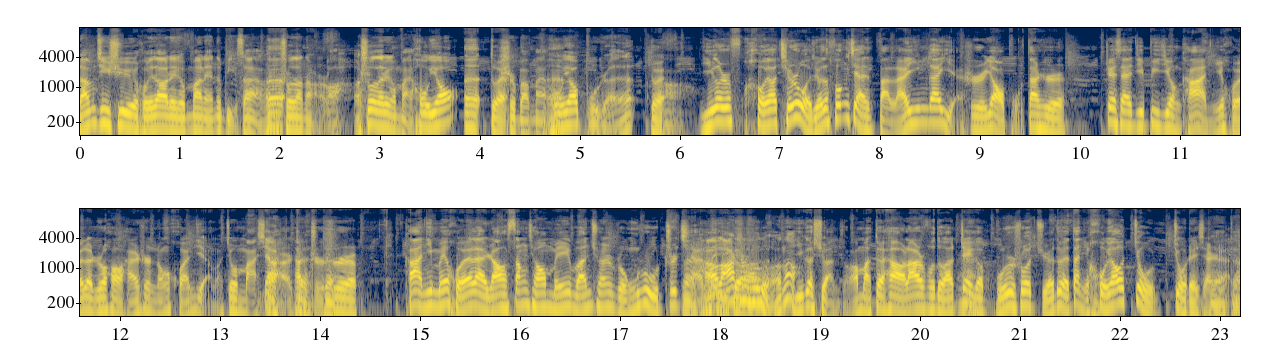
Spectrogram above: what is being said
咱们继续回到这个曼联的比赛，刚才嗯说到哪儿了？啊，说到这个买后腰，嗯，对，是吧？买后腰补人，对啊一个是后腰，其实我觉得锋线本来应该也是要补，但是这赛季毕竟卡瓦尼回来之后还是能缓解嘛。就马夏尔他只是卡瓦尼没回来，然后桑乔没完全融入之前的拉什福德呢一个选择嘛。对，还有拉什福德，这个不是说绝对，但你后腰就就这些人啊对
